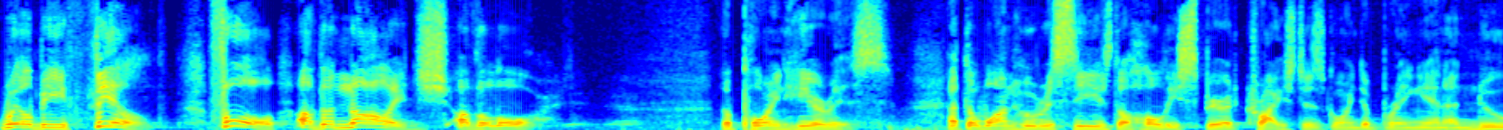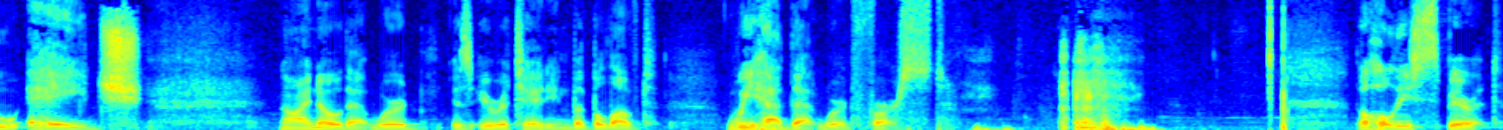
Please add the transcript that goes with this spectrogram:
will be filled, full of the knowledge of the Lord. The point here is that the one who receives the Holy Spirit, Christ, is going to bring in a new age. Now, I know that word is irritating, but beloved, we had that word first. the Holy Spirit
